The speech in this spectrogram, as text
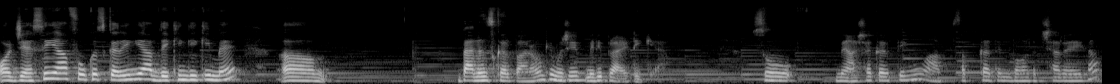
और जैसे ही आप फोकस करेंगे, आप देखेंगे कि मैं बैलेंस कर पा रहा हूँ कि मुझे मेरी प्रायोरिटी क्या है। सो so, मैं आशा करती हूँ आप सबका दिन बहुत अच्छा रहेगा।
